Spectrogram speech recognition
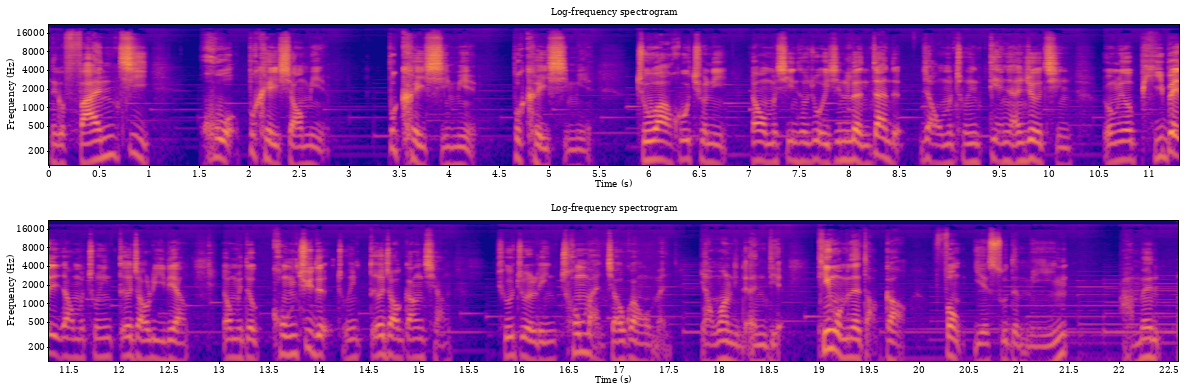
那个燔祭火不可以消灭，不可以熄灭，不可以熄灭。主啊，呼求你，让我们心里头若已经冷淡的，让我们重新点燃热情；让我们都疲惫的，让我们重新得着力量；让我们都恐惧的，重新得着刚强。求主的灵充满浇灌我们，仰望你的恩典。听我们的祷告，奉耶稣的名，阿门。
